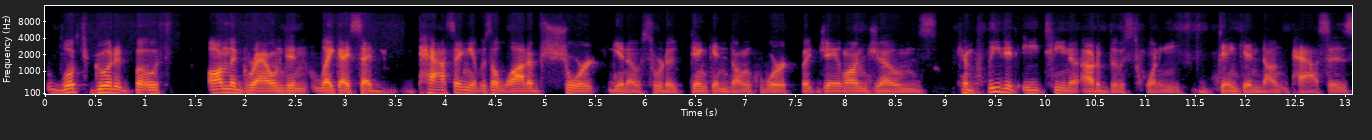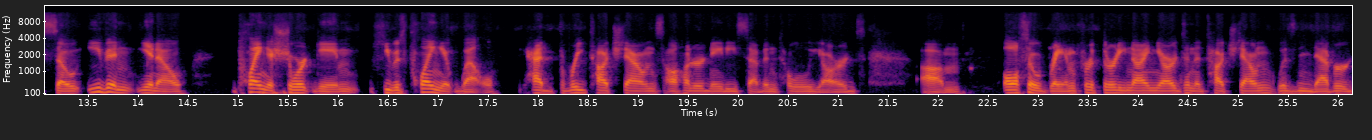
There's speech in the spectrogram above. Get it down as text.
looked good at both on the ground and like I said, passing, it was a lot of short, you know, sort of dink and dunk work, but Jalon Jones completed 18 out of those 20 dink and dunk passes. So even, you know, playing a short game, he was playing it well. Had three touchdowns, 187 total yards. Um, also ran for 39 yards and a touchdown, was never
